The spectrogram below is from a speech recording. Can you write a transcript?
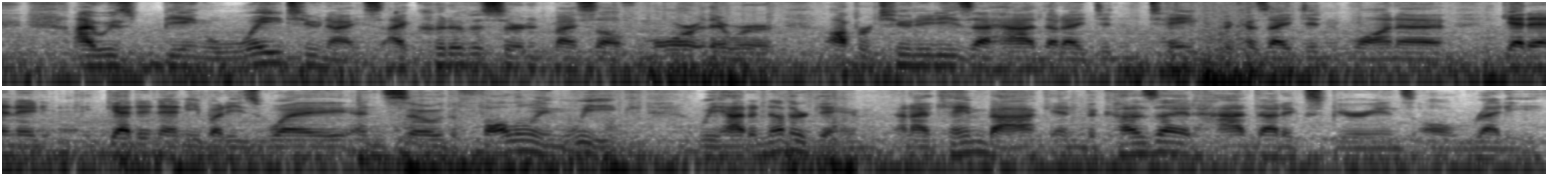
I was being way too nice. I could have asserted myself more. There were opportunities I had that I didn't take because I didn't want to get in get in anybody's way. And so the following week, we had another game, and I came back, and because I had had that experience already,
